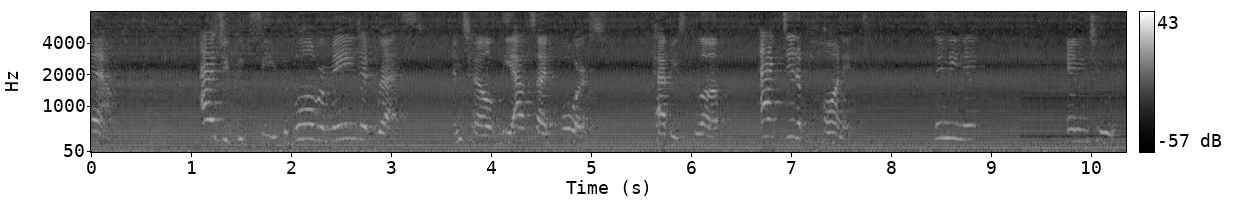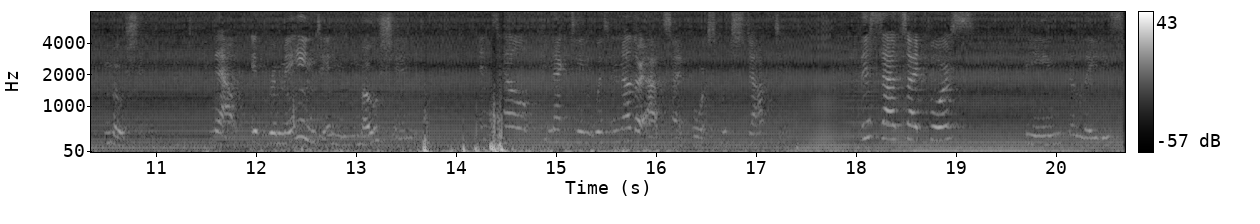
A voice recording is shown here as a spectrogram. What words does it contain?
Now, as you could see, the ball remained at rest until the outside force, Pappy's club, acted upon it, sending it into motion. Now, it remained in motion until connecting with another outside force, which stopped it. This outside force being the lady's.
